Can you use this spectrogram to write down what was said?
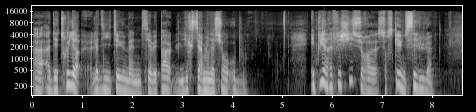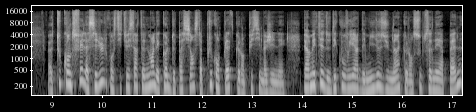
à, détruire la dignité humaine s'il n'y avait pas l'extermination au bout. Et puis, elle réfléchit sur, euh, sur ce qu'est une cellule. Euh, tout compte fait, la cellule constituait certainement l'école de patience la plus complète que l'on puisse imaginer. Permettait de découvrir des milieux humains que l'on soupçonnait à peine,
